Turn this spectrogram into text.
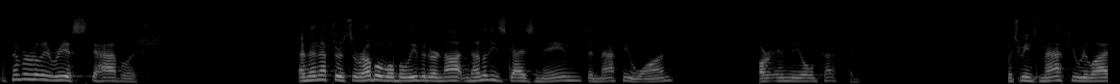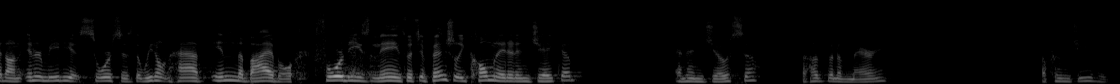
was never really reestablished. And then after Zerubbabel, believe it or not, none of these guys' names in Matthew 1 are in the Old Testament. Which means Matthew relied on intermediate sources that we don't have in the Bible for these names, which eventually culminated in Jacob and then Joseph, the husband of Mary of whom Jesus was.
